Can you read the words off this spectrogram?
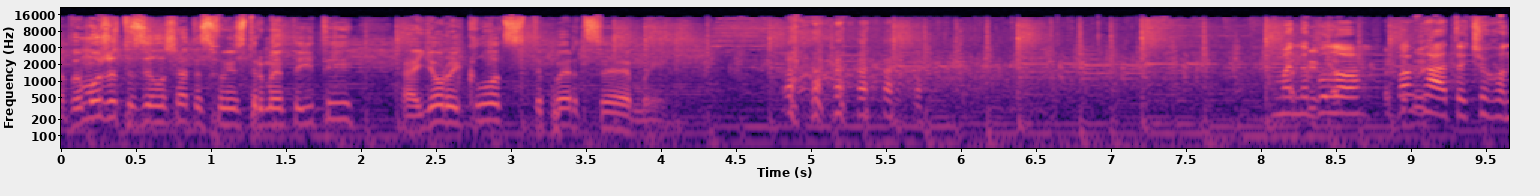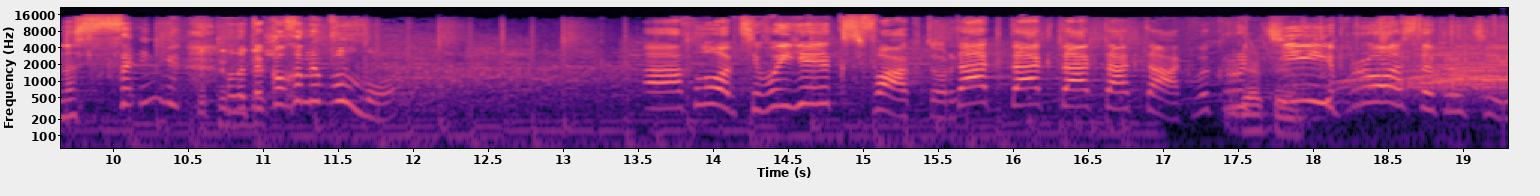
Ви можете залишати свої інструменти і йти. А Йори Клоц тепер це ми. У мене було багато чого на сцені, але такого не було. А, хлопці, ви є X-фактор. Так, так, так, так, так. Ви круті, Дякую. просто круті.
